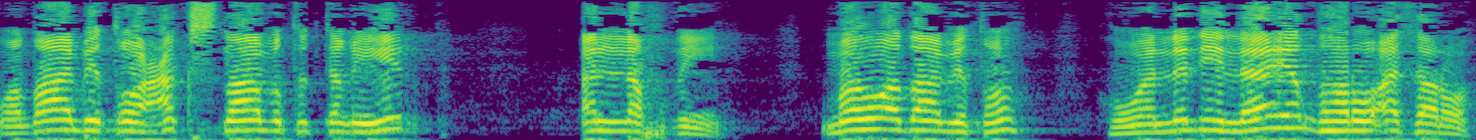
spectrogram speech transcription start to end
وضابط عكس ضابط التغيير اللفظي. ما هو ضابطه؟ هو الذي لا يظهر أثره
